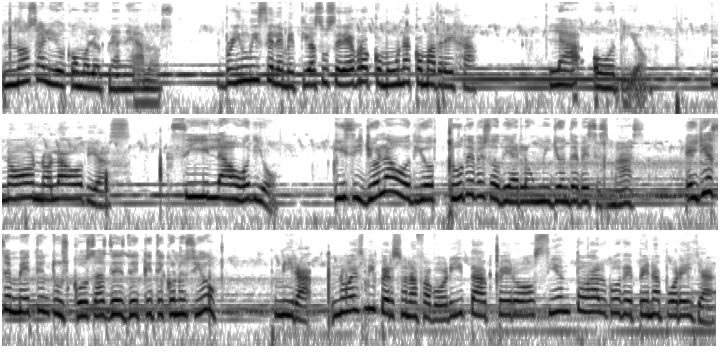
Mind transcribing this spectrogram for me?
no salió como lo planeamos. Brinley se le metió a su cerebro como una comadreja. La odio. No, no la odias. Sí, la odio. Y si yo la odio, tú debes odiarla un millón de veces más. Ella se mete en tus cosas desde que te conoció. Mira, no es mi persona favorita, pero siento algo de pena por ella.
